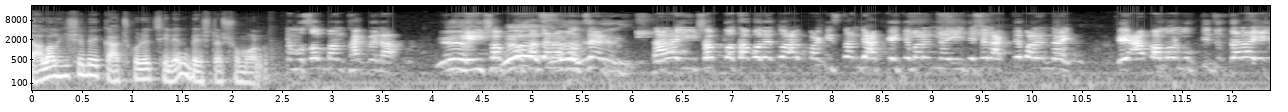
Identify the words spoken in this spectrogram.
দালাল হিসেবে কাজ করেছিলেন ব্যারিস্টার সুমন। মুসলমান থাকবে না। এই সব কথা যারা বলছেন তারা এই সব কথা বলে তো আর পাকিস্তানকে আটকাইতে পারেন নাই এই দেশে রাখতে পারেন নাই। এই আপামর মুক্তিযোদ্ধারা এই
